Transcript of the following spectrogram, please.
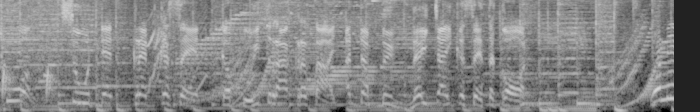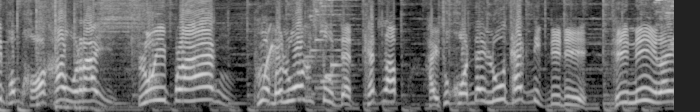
ช่วง สูตรเด็ดเกร็ดเกษตร กับปุ๋ยตรากระต่ายอันดับหนึ่งในใจเกษตรกร วันนี้ผมขอเข้าไร่ ลุยแปลง เพื่อมาล้วงสูตรเด็ดเคล็ดลับ ให้ทุกคนได้รู้เทคนิคดีๆ ที่นี่เลย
